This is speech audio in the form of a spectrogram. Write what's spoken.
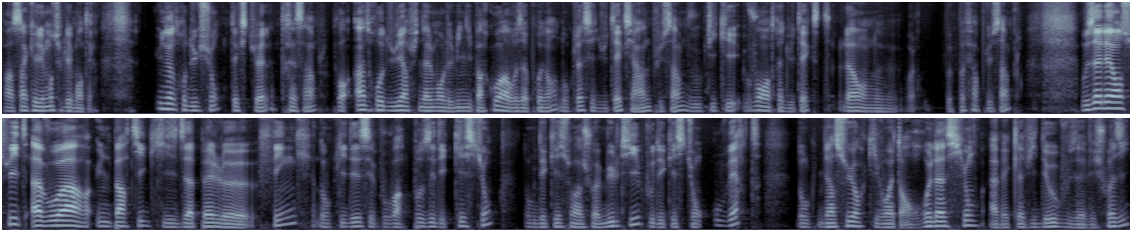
enfin cinq éléments supplémentaires. Une introduction textuelle, très simple, pour introduire finalement le mini parcours à vos apprenants. Donc là, c'est du texte, il n'y a rien de plus simple. Vous cliquez, vous rentrez du texte. Là, on ne voilà, peut pas faire plus simple. Vous allez ensuite avoir une partie qu'ils appellent euh, Think. Donc l'idée, c'est pouvoir poser des questions, donc des questions à choix multiples ou des questions ouvertes. Donc bien sûr, qui vont être en relation avec la vidéo que vous avez choisie.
